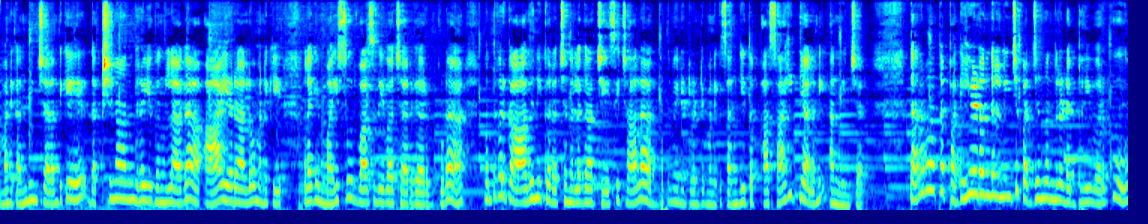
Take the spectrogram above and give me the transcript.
మనకు అందించారు. అందుకే దక్షిణాంధ్ర యుగంలాగా ఆ ఎరాలో మనకి అలాగే మైసూర్ వాసుదేవాచారి గారు కూడా కొంతవరకు ఆధునిక రచనలుగా చేసి చాలా అద్భుతమైనటువంటి మనకి సంగీత ఆ సాహిత్యాలని అందించారు. తర్వాత పదిహేడు వందల నుంచి పద్దెనిమిది వందల డెబ్భై వరకు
